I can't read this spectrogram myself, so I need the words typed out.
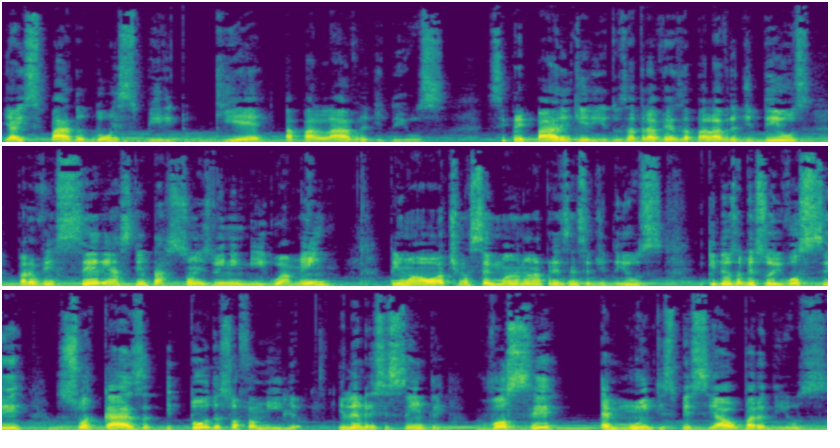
e a espada do Espírito, que é a palavra de Deus. Se preparem, queridos, através da palavra de Deus, para vencerem as tentações do inimigo. Amém? Tenha uma ótima semana na presença de Deus e que Deus abençoe você, sua casa e toda a sua família. E lembre-se sempre: você é muito especial para Deus.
